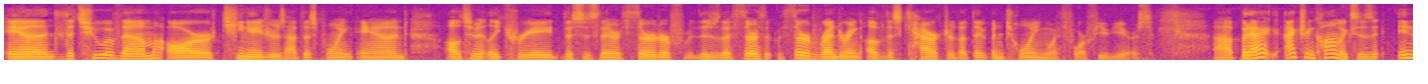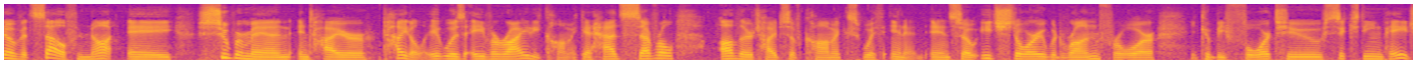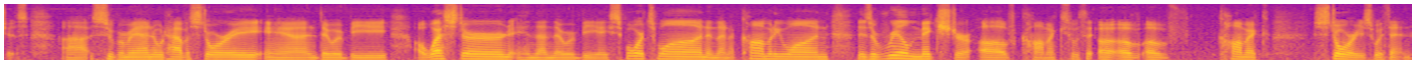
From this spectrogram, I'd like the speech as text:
and the two of them are teenagers at this point, and ultimately create this is their third or this is the third third rendering of this character that they've been toying with for a few years. Uh, but Action Comics is in of itself not a Superman entire title. It was a variety comic. It had several other types of comics within it. And so each story would run for, it could be 4 to 16 pages. Uh, Superman would have a story, and there would be a Western, and then there would be a sports one, and then a comedy one. There's a real mixture of comics, with, uh, of, of comic stories within.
